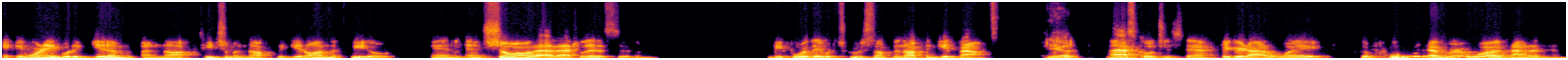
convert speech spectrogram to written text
they weren't able to get them enough, teach them enough to get on the field and and show all that athleticism before they would screw something up and get bounced. Yeah. But last coaching staff figured out a way to pull whatever it was out of them.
